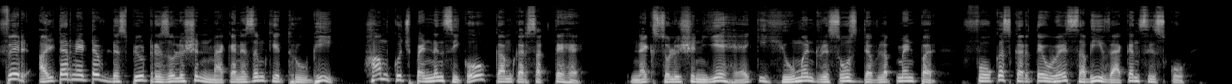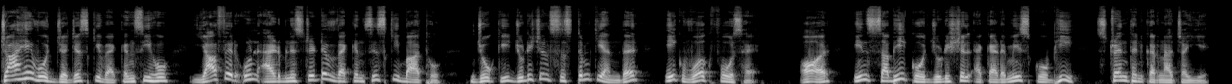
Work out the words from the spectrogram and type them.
फिर अल्टरनेटिव डिस्प्यूट रेजोल्यूशन मैकेनिज्म के थ्रू भी हम कुछ पेंडेंसी को कम कर सकते हैं। नेक्स्ट सॉल्यूशन ये है कि ह्यूमन रिसोर्स डेवलपमेंट पर फोकस करते हुए सभी वैकेंसीज को, चाहे वो जजेस की वैकेंसी हो या फिर उन एडमिनिस्ट्रेटिव वैकेंसीज की बात हो, जो कि जुडिशियल सिस्टम के अंदर एक वर्कफोर्स है। और इन सभी को जुडिशियल एकेडमीज को भी स्ट्रेंथन करना चाहिए,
